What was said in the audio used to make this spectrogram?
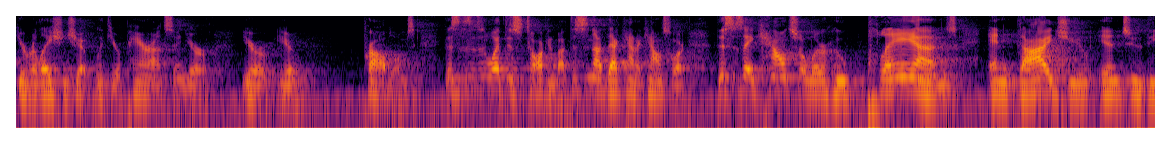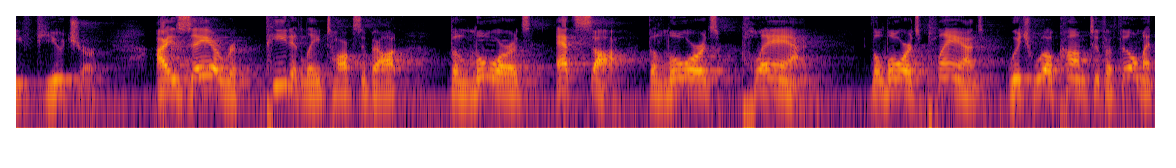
your relationship with your parents and your, your, your problems. This, this, is what this is talking about. This is not that kind of counselor. This is a counselor who plans and guides you into the future. Isaiah repeatedly talks about the Lord's etzah, the Lord's plan, the Lord's plans which will come to fulfillment.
